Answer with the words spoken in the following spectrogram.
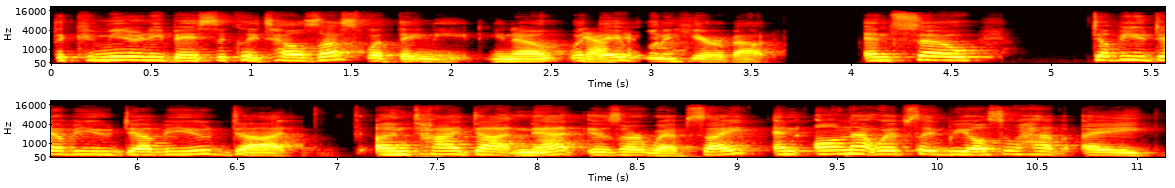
the community basically tells us what they need, you know, what they want to hear about. And so www.untied.net is our website. And on that website, we also have a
